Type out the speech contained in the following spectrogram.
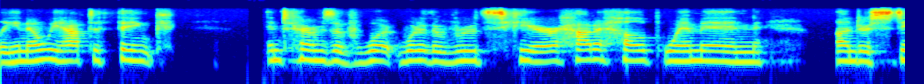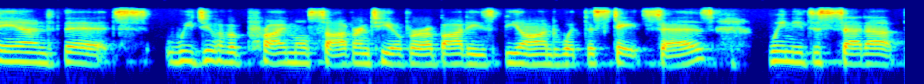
You know, we have to think in terms of what what are the roots here, how to help women understand that we do have a primal sovereignty over our bodies beyond what the state says. We need to set up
